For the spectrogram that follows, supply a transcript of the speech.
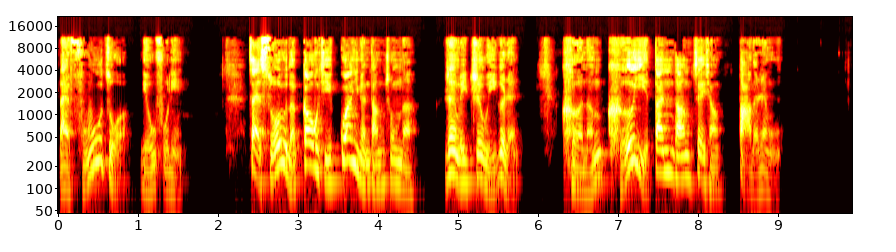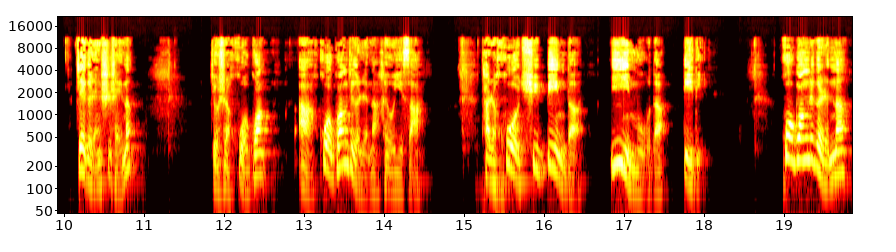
来辅佐刘弗陵。在所有的高级官员当中呢，认为只有一个人可能可以担当这项大的任务。这个人是谁呢？就是霍光啊！霍光这个人呢，很有意思啊。他是霍去病的义母的弟弟，霍光这个人呢，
